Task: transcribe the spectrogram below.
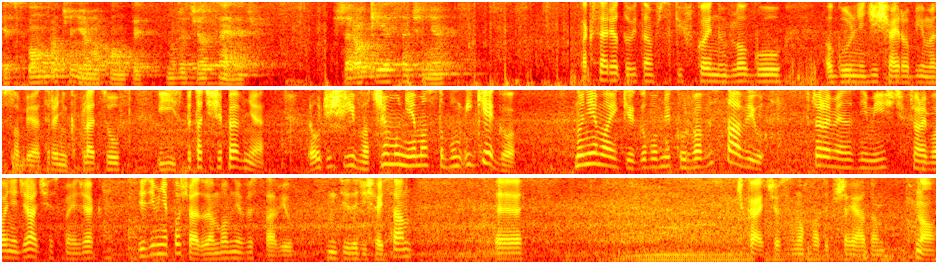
Jest pompa czy nie ma pompy? Możecie oceniać. Szeroki jestem czy nie? Tak serio to witam wszystkich w kolejnym vlogu. Ogólnie dzisiaj robimy sobie trening pleców i spytacie się pewnie Uciśliwa, czemu nie ma z tobą Igiego? No nie ma Igiego, bo mnie kurwa wystawił. Wczoraj miałem z nim iść, wczoraj była niedziela, dzisiaj jest poniedziałek i z nim nie poszedłem, bo mnie wystawił. Więc idę dzisiaj sam. E... Czekajcie, samochody przejadą. No,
